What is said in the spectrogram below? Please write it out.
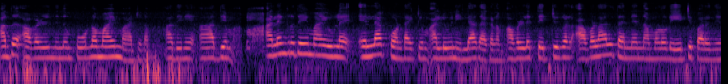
അത് അവളിൽ നിന്നും പൂർണമായും മാറ്റണം. അതിന് ആദ്യം അലങ്കൃതയുമായുള്ള എല്ലാ കോണ്ടാക്റ്റും അല്ലുവിന് ഇല്ലാതാക്കണം. അവളുടെ തെറ്റുകൾ അവളാൽ തന്നെ നമ്മളോട് ഏറ്റുപറഞ്ഞ്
